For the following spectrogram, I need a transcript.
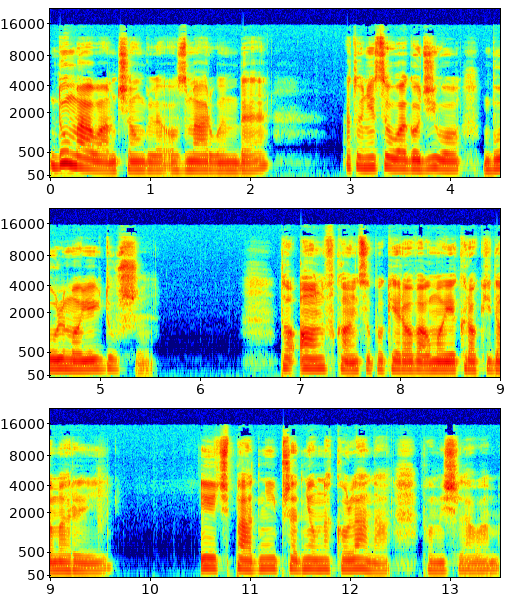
Dumałam ciągle o zmarłym B, a to nieco łagodziło ból mojej duszy. To on w końcu pokierował moje kroki do Maryi. Idź, padnij przed nią na kolana, pomyślałam.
